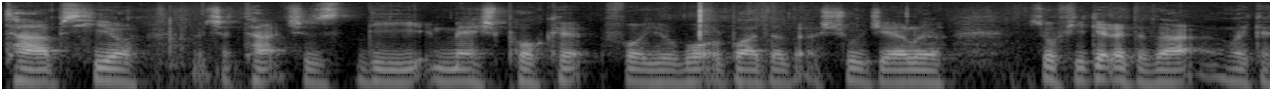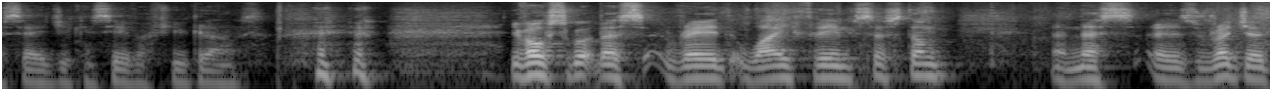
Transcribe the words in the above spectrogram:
tabs here which attaches the mesh pocket for your water bladder that I showed you earlier. So if you get rid of that, like I said, you can save a few grams. You've also got this red Y-frame system and this is rigid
